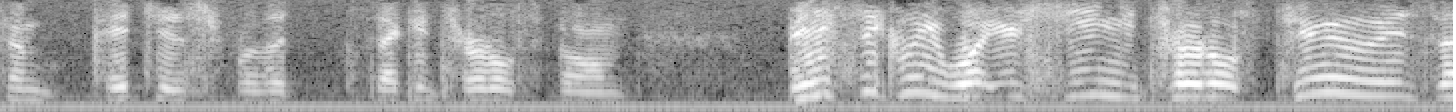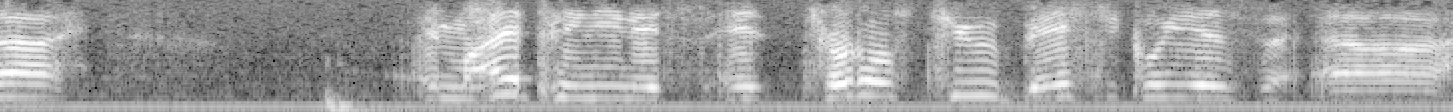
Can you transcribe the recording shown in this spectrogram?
some pitches for the second Turtles film. Basically, what you're seeing in Turtles 2 is, uh, in my opinion, it's it Turtles 2 basically is uh,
